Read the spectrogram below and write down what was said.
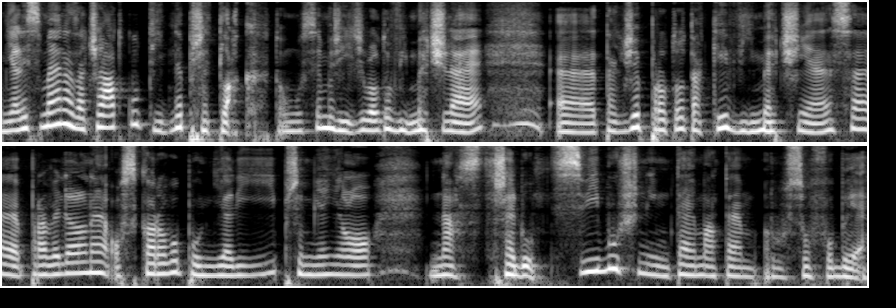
Měli jsme na začátku týdne přetlak, to musím říct, že bylo to výjimečné, eh, takže proto taky výjimečně se pravidelné Oscarovo pondělí přeměnilo na středu s výbušným tématem rusofobie.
